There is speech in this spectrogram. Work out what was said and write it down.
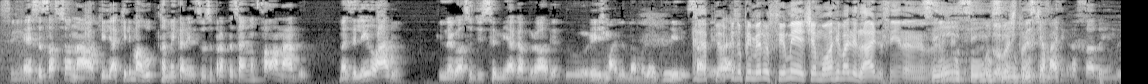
Sim. é sensacional. Aquele, aquele maluco também, cara, se você para pensar, ele não fala nada. Mas ele é hilário. Aquele negócio de ser mega brother do ex-marido da mulher dele, É, sabe? pior Eu que no primeiro filme tinha maior rivalidade, assim, né? Sim, sim, Mudou sim. Por bastante. isso que é mais engraçado ainda.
